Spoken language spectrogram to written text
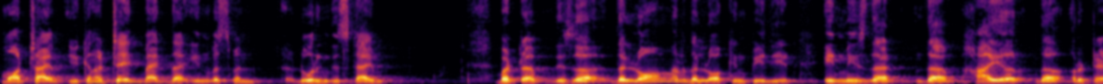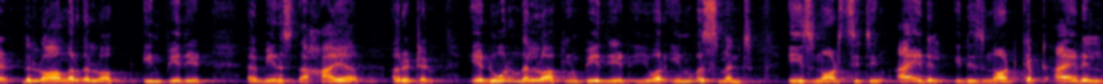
more time. You cannot take back the investment uh, during this time. But uh, this, uh, the longer the lock-in period, it means that the higher the return. The longer the lock-in period, means the higher return. During the locking period, your investment is not sitting idle. It is not kept idle,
